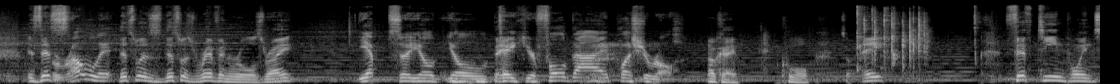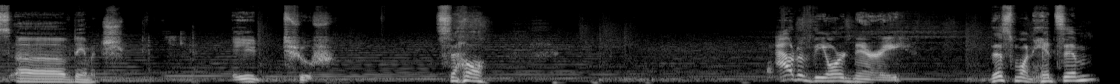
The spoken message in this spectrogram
Is this Roll it. This was this was Riven rules, right? Yep. So you'll you'll Ba- take your full die plus your roll. Okay, cool. So eight, 15 points of damage. You, oof. So, out of the ordinary, this one hits him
